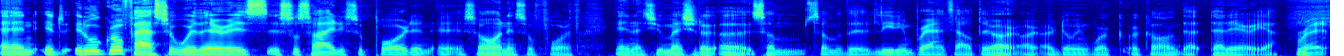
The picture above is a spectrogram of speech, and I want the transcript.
And it, it will grow faster where there is uh, society support and, and so on and so forth. And as you mentioned, uh, uh, some some of the leading brands out there are, are, are doing work, work along that, that area. Right.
